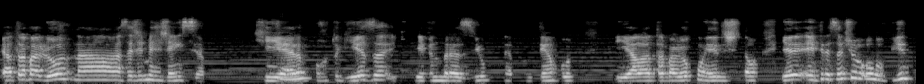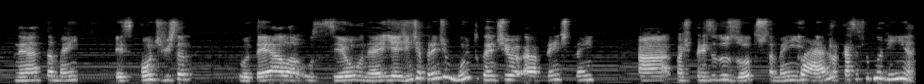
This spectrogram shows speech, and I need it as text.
Ela trabalhou na sede de emergência, que Sim. era portuguesa e que teve no Brasil né, por um tempo e ela trabalhou com eles. Então, e é interessante ouvir, né, também esse ponto de vista o dela, o seu, né? E a gente aprende muito, a gente aprende também a, com a experiência dos outros também claro. e trocar essa figurinha,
